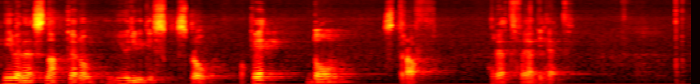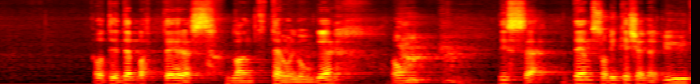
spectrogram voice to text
Bibeln snackar om juridisk språk. ok? Dom, straff, rättfärdighet. Och det debatteras bland teologer om dessa, dem som inte känner Gud,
